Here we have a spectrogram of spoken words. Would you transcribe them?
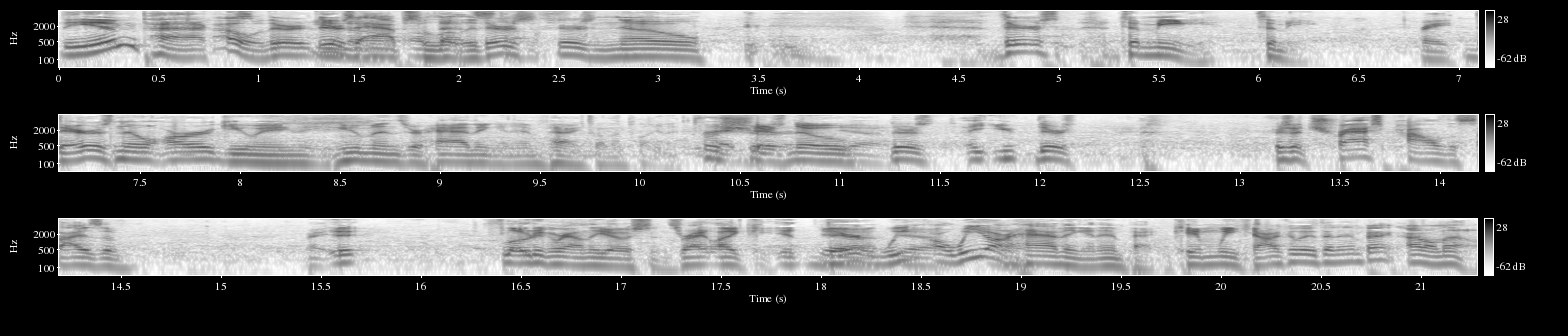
the impact Oh, there, you there's know, of that absolutely there's stuff. there's no there's to me to me right there's no arguing that humans are having an impact on the planet For sure there's no yeah. there's you, there's there's a trash pile the size of right it, floating around the oceans right like it Yeah, we yeah, are we are yeah. having an impact can we calculate that impact i don't know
